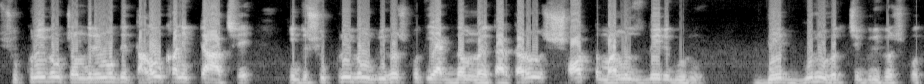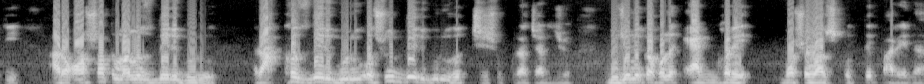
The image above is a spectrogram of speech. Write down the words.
শুক্র এবং চন্দ্রের মধ্যে তাও খানিকটা আছে, কিন্তু শুক্র এবং বৃহস্পতি একদম নয়। তার কারণ সৎ মানুষদের গুরু, দেবগুরু হচ্ছে বৃহস্পতি, আর অসৎ মানুষদের গুরু। রাক্ষসদের গুরু, অসুরদের গুরু হচ্ছে শুক্রাচার্য। দুজনে কখনো এক ঘরে বসবাস করতে পারে না,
